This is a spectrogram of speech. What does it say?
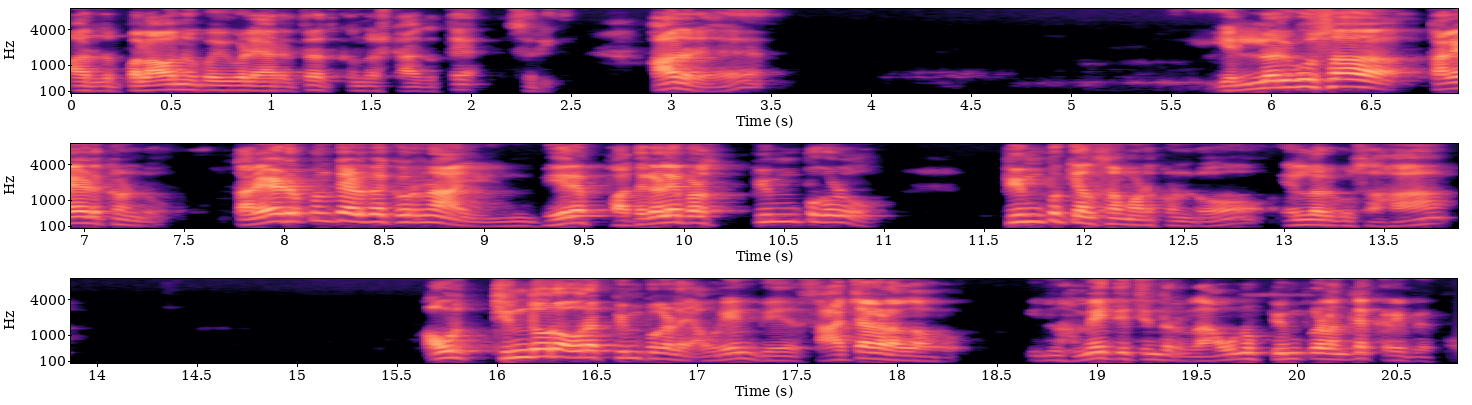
ಅದ್ರ ಫಲಾನುಭವಿಗಳು ಯಾರ ಹತ್ರ ಅದಕ್ಕೊಂದಷ್ಟು ಆಗುತ್ತೆ, ಸರಿ. ಆದರೆ, ಎಲ್ಲರಿಗೂ ಸಹ ತಲೆ ಹಿಡ್ಕೊಂಡು ತಲೆ ಹಿಡ್ಕೊಂತ ಹೇಳ್ಬೇಕು ಇವ್ರನ್ನ. ಬೇರೆ ಪದಗಳೇ ಬಳಸ್ ಪಿಂಪುಗಳು. ಪಿಂಪು ಕೆಲಸ ಮಾಡ್ಕೊಂಡು ಎಲ್ಲರಿಗೂ ಸಹ ಅವ್ರು ತಿಂದವರು ಅವರ ಪಿಂಪುಗಳೇ. ಅವ್ರೇನು ಬೇ ಸಾಚಗಳಲ್ಲ ಅವರು. ಇದನ್ನ ಹಮೇತಿ ತಿಂದ್ರಲ್ಲ ಅವನು ಪಿಂಪುಗಳಂತಲೇ ಕರಿಬೇಕು.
